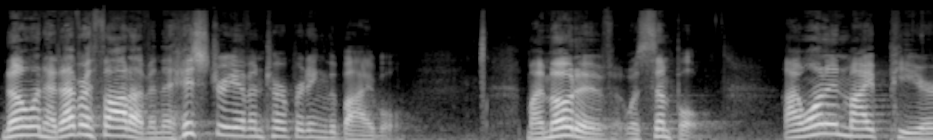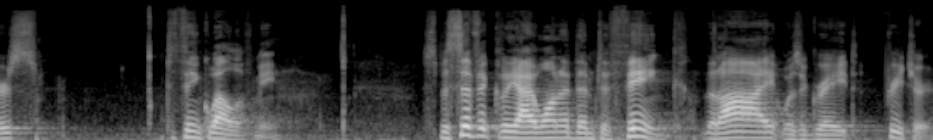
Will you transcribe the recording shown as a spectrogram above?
no one had ever thought of in the history of interpreting the Bible. My motive was simple I wanted my peers to think well of me. Specifically, I wanted them to think that I was a great preacher.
